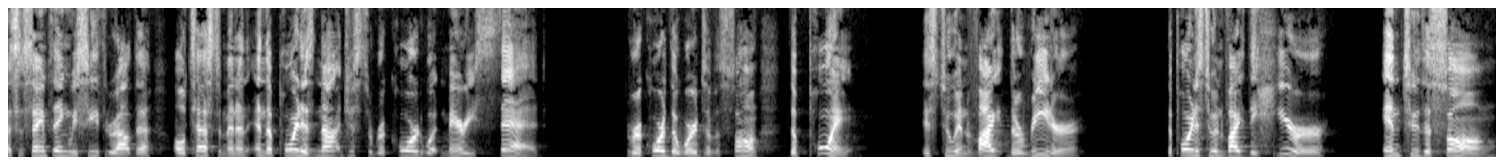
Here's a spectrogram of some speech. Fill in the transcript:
It's the same thing we see throughout the Old Testament. And, and the point is not just to record what Mary said, to record the words of a song. The point is to invite the reader, the point is to invite the hearer into the song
